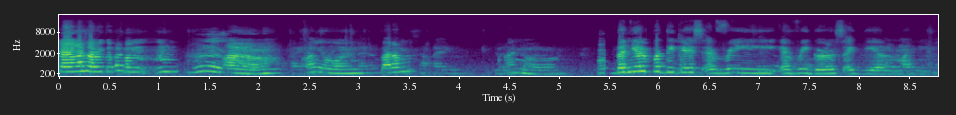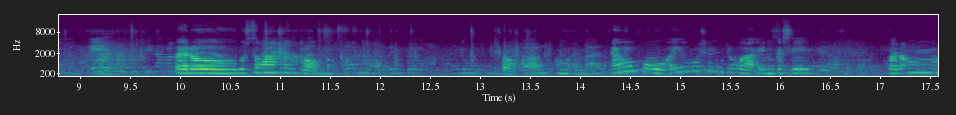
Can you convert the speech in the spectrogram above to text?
kaya nga sabi ko, mm, mm, Hmm. ano, ayun, parang, ano, Daniel Padilla is every, every girl's ideal man eh. Hmm. Pero, gusto ko lang siyang tropa. Tropa. Oo. Ewan ko, ayaw ko siyang jowain kasi parang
